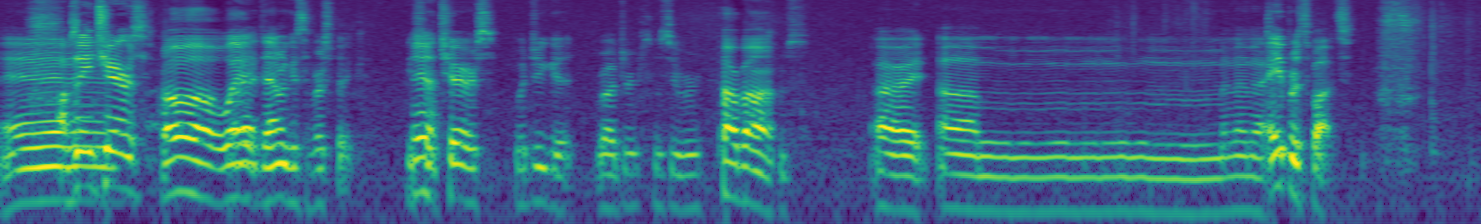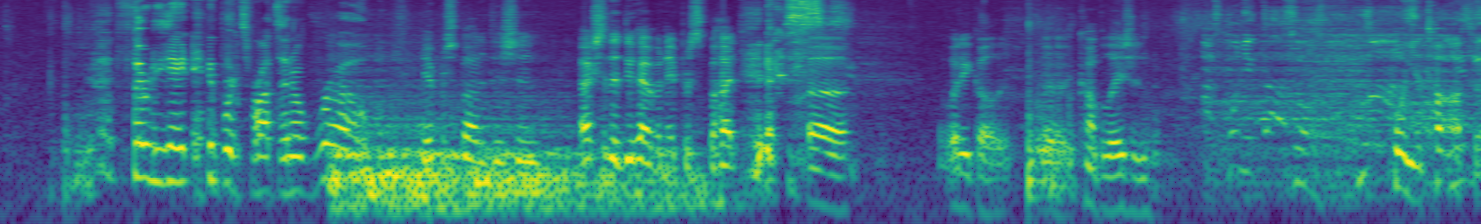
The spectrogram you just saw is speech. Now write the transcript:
And I'm saying chairs. oh Wait, wait, Daniel gets the first pick. You Yeah. said chairs. What'd you get, Roger? Receiver. power bombs. All right. Um, no, no, no. apron spots. 38 apron spots in a row. Apron spot edition. Actually, they do have an apron spot. Uh, what do you call it? Uh, compilation. Puñetazo.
